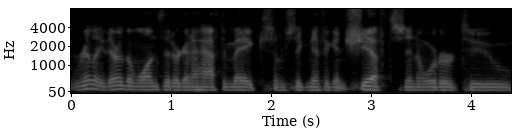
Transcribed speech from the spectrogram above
really they're the ones that are going to have to make some significant shifts in order to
